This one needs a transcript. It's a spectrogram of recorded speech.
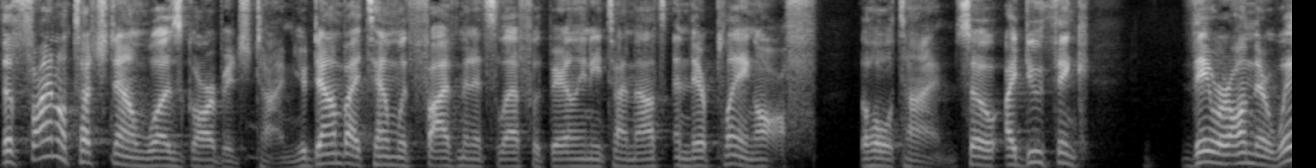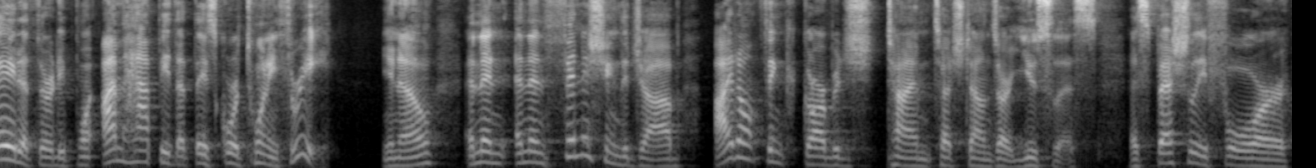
The final touchdown was garbage time. You're down by 10 with five minutes left with barely any timeouts, and they're playing off the whole time. So I do think they were on their way to 30 points. I'm happy that they scored 23, you know? And then and then finishing the job, I don't think garbage time touchdowns are useless, especially for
